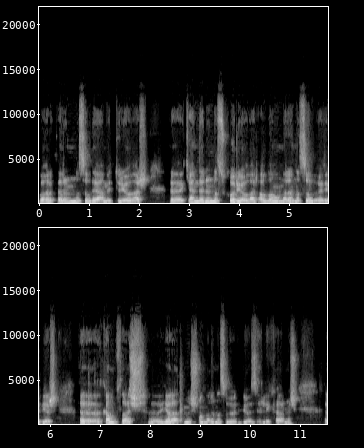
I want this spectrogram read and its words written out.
varlıklarını nasıl devam ettiriyorlar? E, kendilerini nasıl koruyorlar, Allah onlara nasıl böyle bir e, kamuflaj e, yaratmış, onlara nasıl böyle bir özellik vermiş, e,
